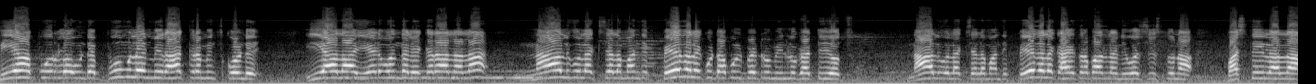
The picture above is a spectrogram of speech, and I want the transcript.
మియాపూర్లో ఉండే భూములను మీరు ఆక్రమించుకోండి. ఇవాళ ఏడు వందల ఎకరాలలో నాలుగు లక్షల మంది పేదలకు డబుల్ బెడ్రూమ్ ఇల్లు కట్టియొచ్చు. నాలుగు లక్షల మంది పేదలకు హైదరాబాద్లో నివసిస్తున్న బస్తీలల్లో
